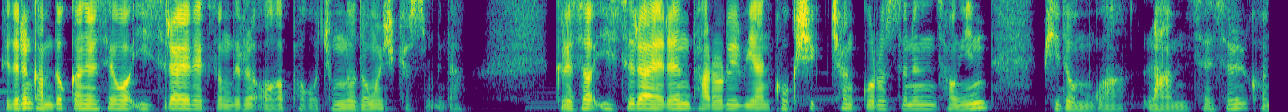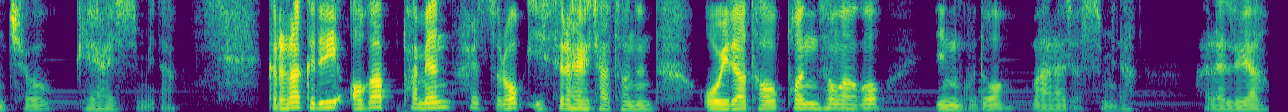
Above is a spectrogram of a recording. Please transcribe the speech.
그들은 감독관을 세워 이스라엘 백성들을 억압하고 중노동을 시켰습니다. 그래서 이스라엘은 바로를 위한 곡식 창고로 쓰는 성인 비돔과 람셋을 건축해야 했습니다. 그러나 그들이 억압하면 할수록 이스라엘 자손은 오히려 더욱 번성하고 인구도 많아졌습니다. 할렐루야.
